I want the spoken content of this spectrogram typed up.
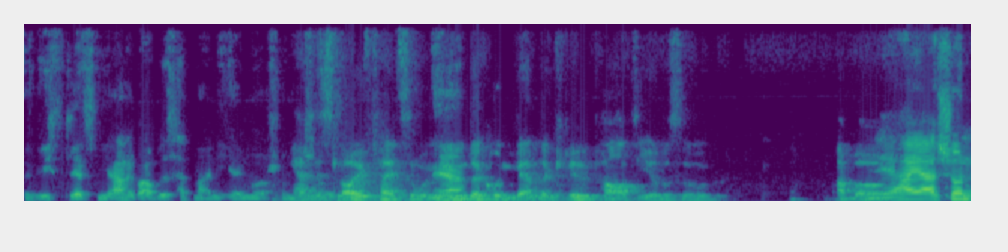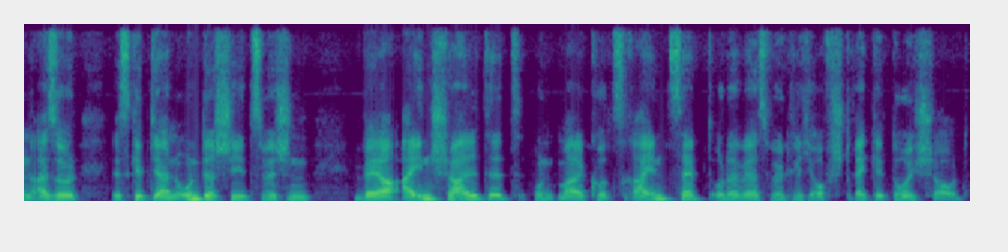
wie es die letzten Jahre war, aber das hat man eigentlich ja immer schon. ja, das läuft halt so im Ja. Hintergrund während der Grillparty oder so. Aber Ja, ja, schon. Also es gibt ja einen Unterschied zwischen wer einschaltet und mal kurz reinzeppt oder wer es wirklich auf Strecke durchschaut.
